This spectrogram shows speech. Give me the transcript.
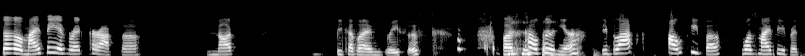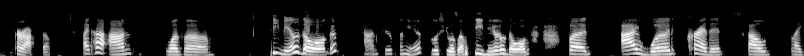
So my favorite character, not because I'm racist, but Calpurnia, the black housekeeper, was my favorite character. Like her aunt was a female dog, can't curse on here. So she was a female dog. But I would credit Scout's like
